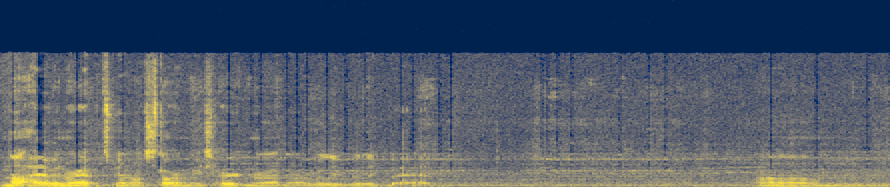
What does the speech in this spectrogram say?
Not having rapid spin on Star is hurting right now really, really bad. Um,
